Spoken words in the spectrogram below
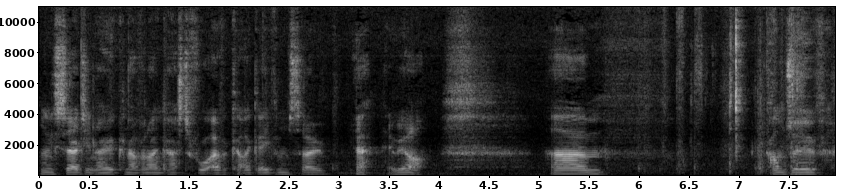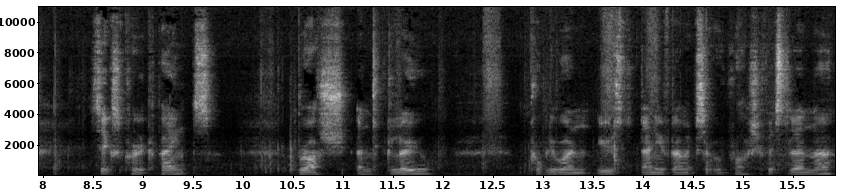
and he said, you know, you can have a Lancaster for whatever kit I gave him, so yeah, here we are. Um, comes with six acrylic paints, brush and glue. Probably won't use any of them except with brush if it's still in there.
